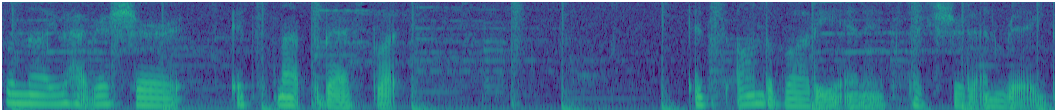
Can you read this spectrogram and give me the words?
So now you have your shirt. It's not the best, but it's on the body and it's textured and rigged.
